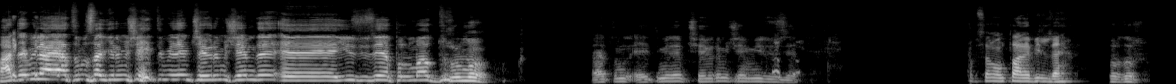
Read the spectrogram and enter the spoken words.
Pandemiyle hayatımıza girmiş eğitimin hem çevirmiş hem de e, yüz yüze yapılma durumu. Hayatımız eğitimin hem çevirmiş hem yüz yüze. Abi sen 10 tane bil de. Dur dur.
